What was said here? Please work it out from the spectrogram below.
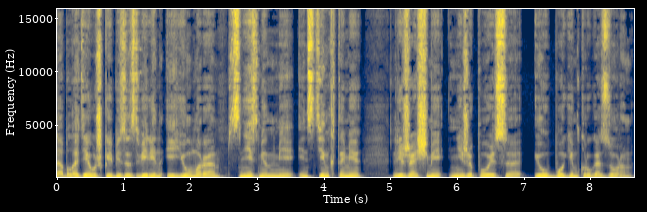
Та была девушкой без извилин и юмора, с низменными инстинктами, лежащими ниже пояса и убогим кругозором.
